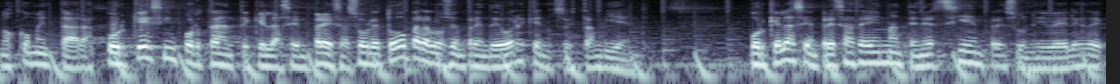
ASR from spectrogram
nos comentaras por qué es importante que las empresas, sobre todo para los emprendedores que nos están viendo, por qué las empresas deben mantener siempre sus niveles de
